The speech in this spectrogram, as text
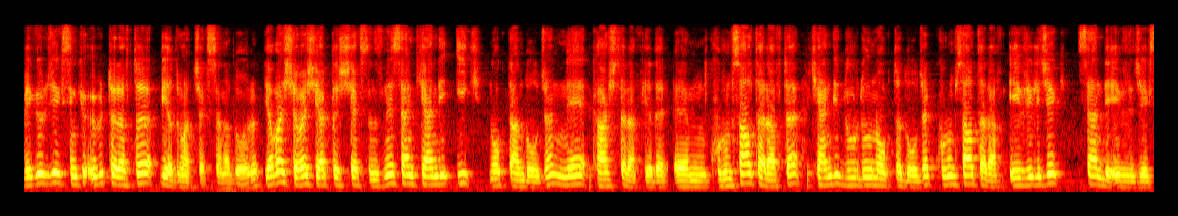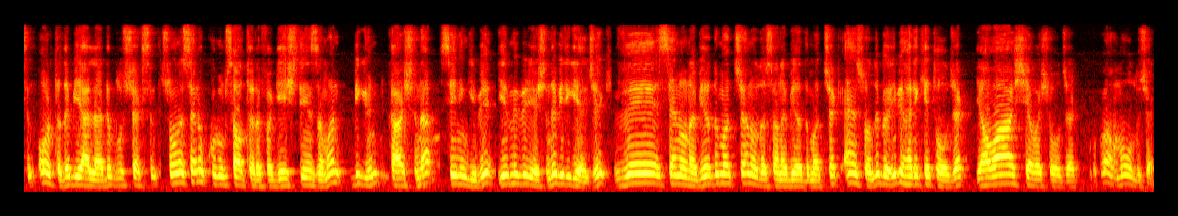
ve göreceksin ki öbür tarafta bir adım atacak sana doğru. Yavaş yavaş yaklaşacaksınız. Ne sen kendi ilk noktanda olacaksın ne karşı taraf ya da e, kurumsal tarafta kendi durduğu noktada olacak. Kurumsal taraf evrilecek sen de evrileceksin. Ortada bir yerlerde buluşacaksın. Sonra sen o kurumsal tarafa geçtiğin zaman bir gün karşına senin gibi 21 yaşında biri gelecek ve sen ona bir adım atacaksın, o da sana bir adım atacak. En sonunda böyle bir hareket olacak. Yavaş yavaş olacak ama olacak.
